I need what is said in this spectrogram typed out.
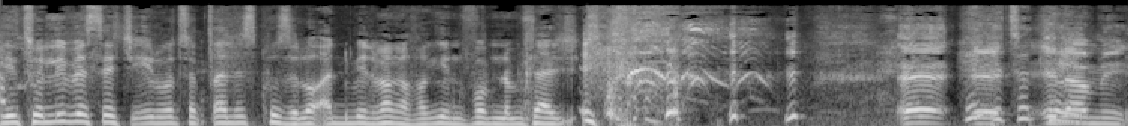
ngithola imessage in WhatsApp cala isikhuze lo aunt beni bangafaki uniform namhlanje Eh, eh, it's okay. Elami,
